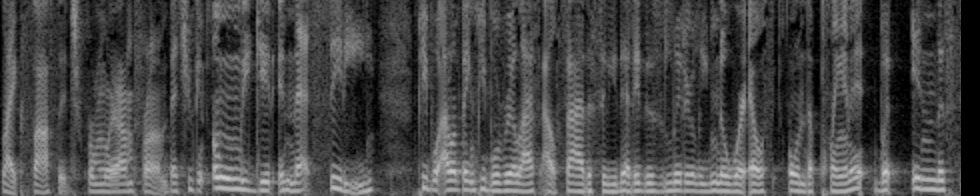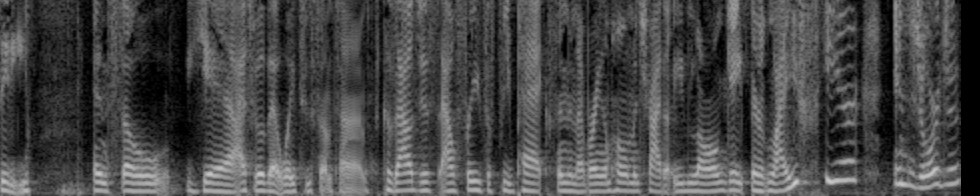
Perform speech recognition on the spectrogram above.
like sausage from where I'm from that you can only get in that city. People, I don't think people realize outside the city that it is literally nowhere else on the planet but in the city. And so, yeah, I feel that way too sometimes because I'll just I'll freeze a few packs and then I bring them home and try to elongate their life here in Georgia.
